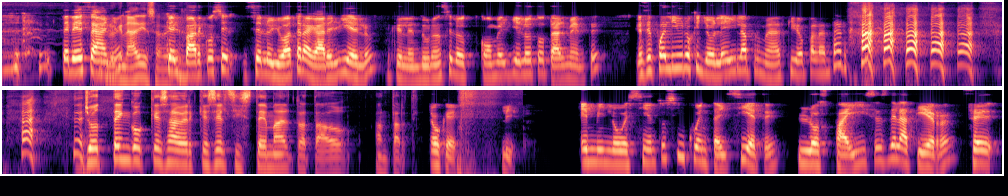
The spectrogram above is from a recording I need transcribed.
tres años. Que, nadie sabía. que el barco se, se, lo iba a tragar el hielo, porque el Endurance se lo come el hielo totalmente. Ese fue el libro que yo leí la primera vez que iba para la Antártida. yo tengo que saber qué es el sistema del tratado Antártico. Ok, listo. En 1957, los países de la Tierra, se,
